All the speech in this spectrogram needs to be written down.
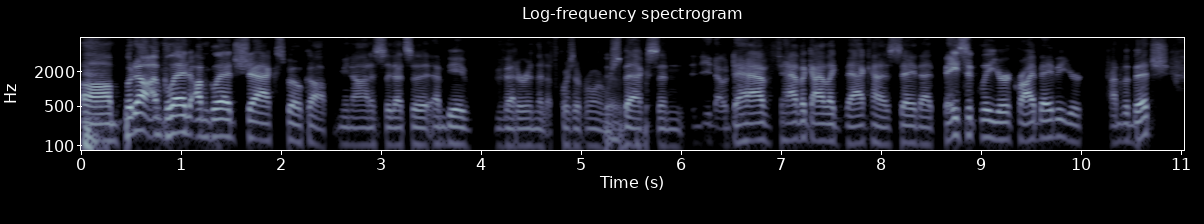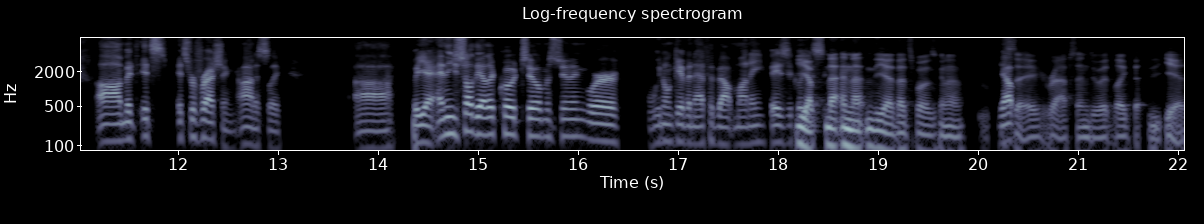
Um, but no, I'm glad. I'm glad Shaq spoke up. I mean, honestly, that's an NBA veteran that of course everyone yeah. respects and you know to have have a guy like that kind of say that basically you're a crybaby you're kind of a bitch um it, it's it's refreshing honestly uh but yeah and you saw the other quote too i'm assuming where we don't give an f about money basically yep and that yeah that's what i was gonna yep. say wraps into it like yeah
